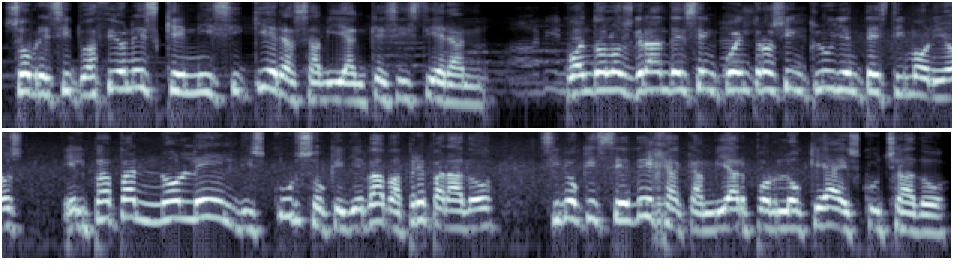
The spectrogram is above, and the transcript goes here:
sobre situaciones que ni siquiera sabían que existieran. Cuando los grandes encuentros incluyen testimonios, el Papa no lee el discurso que llevaba preparado, sino que se deja cambiar por lo que ha escuchado.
